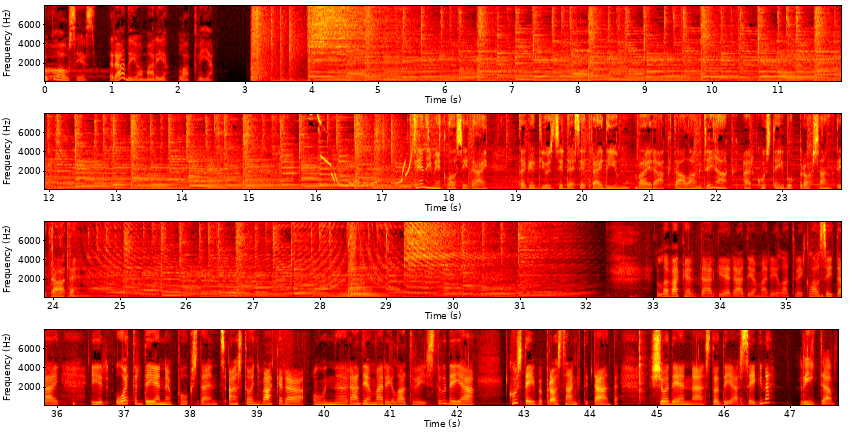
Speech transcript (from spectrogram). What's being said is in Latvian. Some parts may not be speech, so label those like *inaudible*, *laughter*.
Tu klausies Radio Marija Latvija. Cienījamie klausītāji, tagad jūs dzirdēsiet raidījumu vairāk, tālāk, dziļāk ar kustību prosanktitāte. Labvakar, dārgie radījumi, arī Latvijas klausītāji. Ir otrdiena, pulkstenis astoņi vakarā, un radījumi arī Latvijas studijā kustība prosanktitāte. Šodien studijā Signe. Rītā.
